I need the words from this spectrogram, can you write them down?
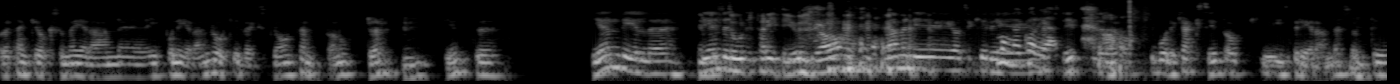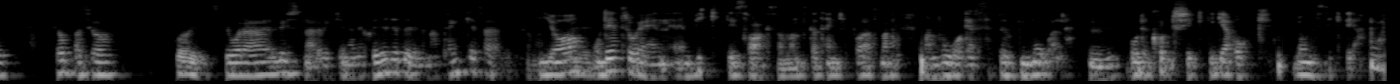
Och jag tänker också med eran eh, imponerande då, tillväxtplan, 15 orter. Mm. Det är inte... Det är en del... eh, Det är en blir bit- stort Pariserhjul. Ja, nej, men det, jag tycker det är Många korgar. häftigt. eh, Ja. Och både kaxigt och inspirerande. Så Mm. att det, det hoppas jag går ut till våra lyssnare vilken energi det blir när man tänker så här. Liksom. Ja, och det tror jag är en, en viktig sak som man ska tänka på. Att man, man vågar sätta upp mål. Mm. Både kortsiktiga och långsiktiga. Mm.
